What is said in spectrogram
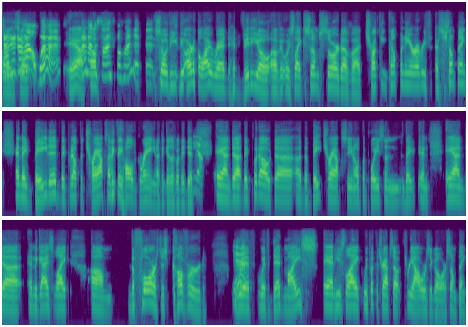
don't know so- how it works Yeah. i don't know um, the science behind it but so the the article I read had video of it was like some sort of a trucking company or everything or something, and they baited. They put out the traps. I think they hauled grain. I think that's what they did, yeah and uh, they put out uh, uh, the bait traps. You know, with the poison. They and and uh, and the guys like um, the floor is just covered yeah with with dead mice and he's like we put the traps out three hours ago or something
